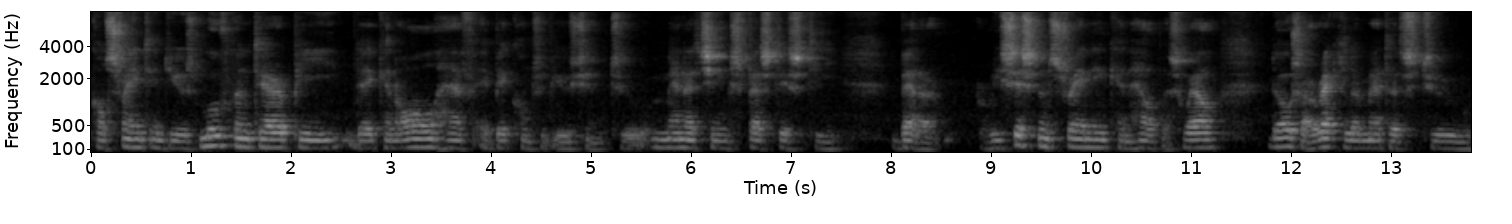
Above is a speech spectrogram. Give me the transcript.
constraint induced movement therapy, they can all have a big contribution to managing spasticity better. Resistance training can help as well. Those are regular methods to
